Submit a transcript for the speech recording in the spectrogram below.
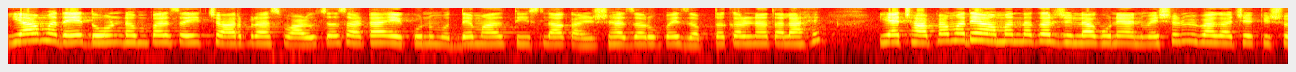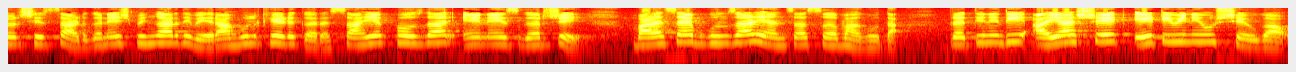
यामध्ये दोन डंपर सहित चार ब्रास वाळूचा साठा एकूण मुद्देमाल तीस लाख ऐंशी हजार रुपये जप्त करण्यात आला आहे. या छाप्यामध्ये अहमदनगर जिल्हा गुन्हे अन्वेषण विभागाचे किशोर शिरसाट गणेश भिंगारदिवे राहुल खेडकर सहाय्यक फौजदार एन एस गर्जे बाळासाहेब गुंजाळ यांचा सहभाग होता. प्रतिनिधी Aaya Shaikh A T V news Shevgaon.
